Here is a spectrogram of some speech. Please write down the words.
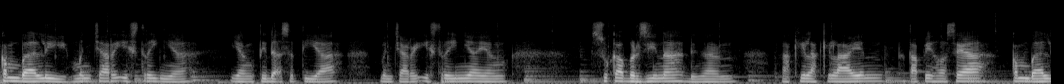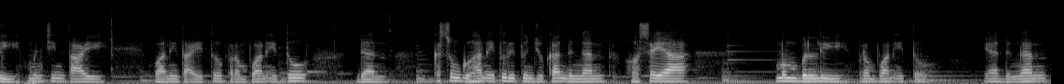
kembali mencari istrinya yang tidak setia, mencari istrinya yang suka berzina dengan laki-laki lain, tetapi Hosea kembali mencintai wanita itu, perempuan itu dan kesungguhan itu ditunjukkan dengan Hosea membeli perempuan itu ya dengan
